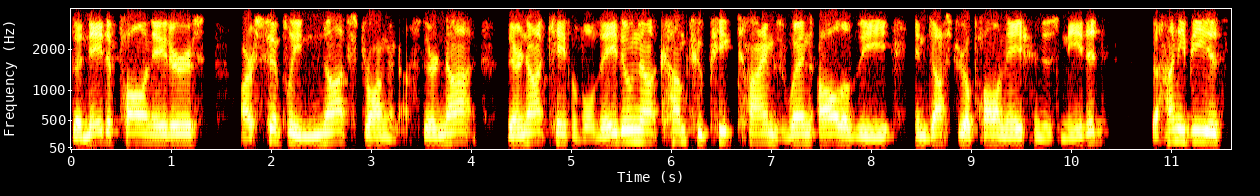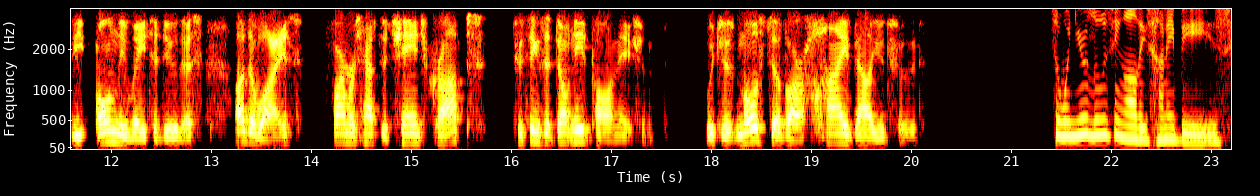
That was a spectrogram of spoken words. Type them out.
The native pollinators are simply not strong enough. They're not they're not capable. They do not come to peak times when all of the industrial pollination is needed. The honeybee is the only way to do this. Otherwise, farmers have to change crops to things that don't need pollination, which is most of our high valued food. So, when you're losing all these honeybees,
